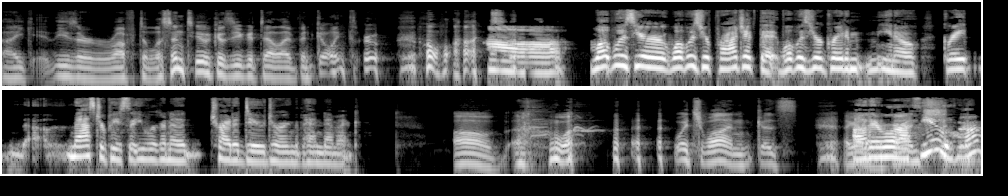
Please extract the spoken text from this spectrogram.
like these are rough to listen to because you could tell I've been going through a lot. Aww. What was your what was your project that what was your great you know great uh, masterpiece that you were going to try to do during the pandemic? Oh, which one? Because oh, there were bunch. a few, huh?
